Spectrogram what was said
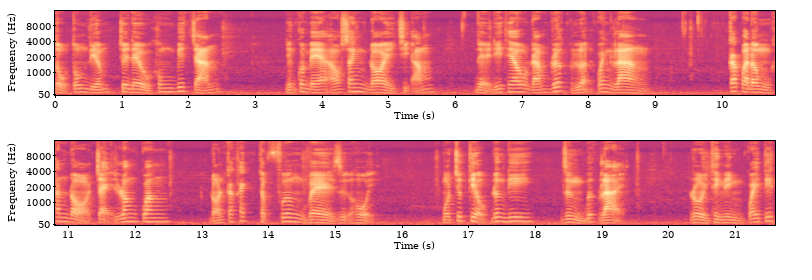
Tổ tôm điếm, chơi đều không biết chán. Những con bé áo xanh đòi chị ấm, Để đi theo đám rước lượn quanh làng. Các bà đồng khăn đỏ chạy loăng quăng Đón các khách thập phương về dự hội. Một chiếc kiệu đương đi, Dừng bước lại. Rồi thình lình quay tít,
